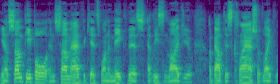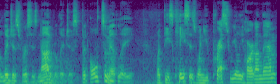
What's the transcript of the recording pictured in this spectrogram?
you know, some people and some advocates want to make this, at least in my view, about this clash of like religious versus non religious. But ultimately, what these cases, when you press really hard on them,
